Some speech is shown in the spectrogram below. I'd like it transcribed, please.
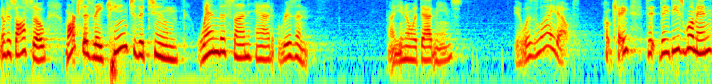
notice also, Mark says they came to the tomb when the sun had risen. Now, you know what that means? It was light out. Okay? these women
